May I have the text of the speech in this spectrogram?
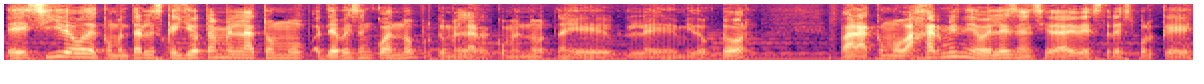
Eh, sí, debo de comentarles que yo también la tomo de vez en cuando porque me la recomendó eh, mi doctor. Para como bajar mis niveles de ansiedad y de estrés porque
